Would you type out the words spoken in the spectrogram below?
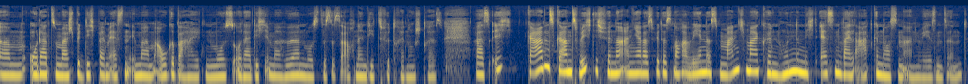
ähm, oder zum Beispiel dich beim Essen immer im Auge behalten muss oder dich immer hören muss. Das ist auch ein Indiz für Trennungsstress. Was ich ganz, ganz wichtig finde, Anja, dass wir das noch erwähnen, ist, manchmal können Hunde nicht essen, weil Artgenossen anwesend sind.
